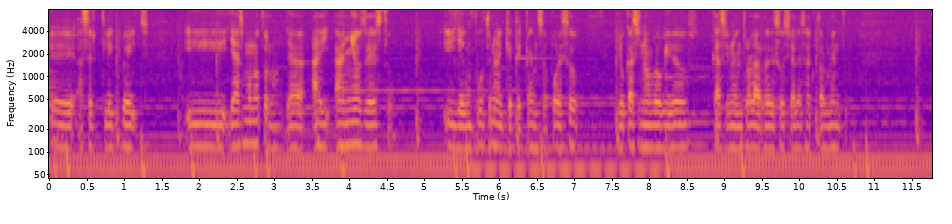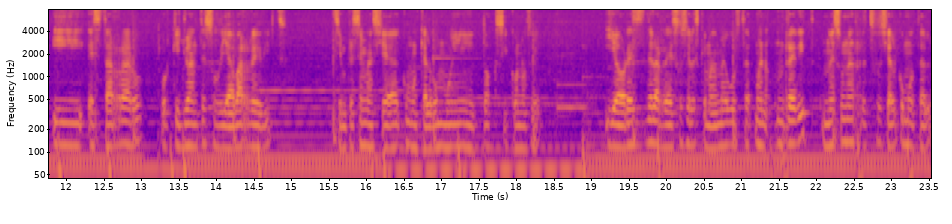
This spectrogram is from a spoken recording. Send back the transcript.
eh, hacer clickbait y ya es monótono, ya hay años de esto y llega un punto en el que te cansa. Por eso yo casi no veo videos, casi no entro a las redes sociales actualmente. Y está raro porque yo antes odiaba Reddit. Siempre se me hacía como que algo muy tóxico, no sé. Y ahora es de las redes sociales que más me gusta. Bueno, Reddit no es una red social como tal,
